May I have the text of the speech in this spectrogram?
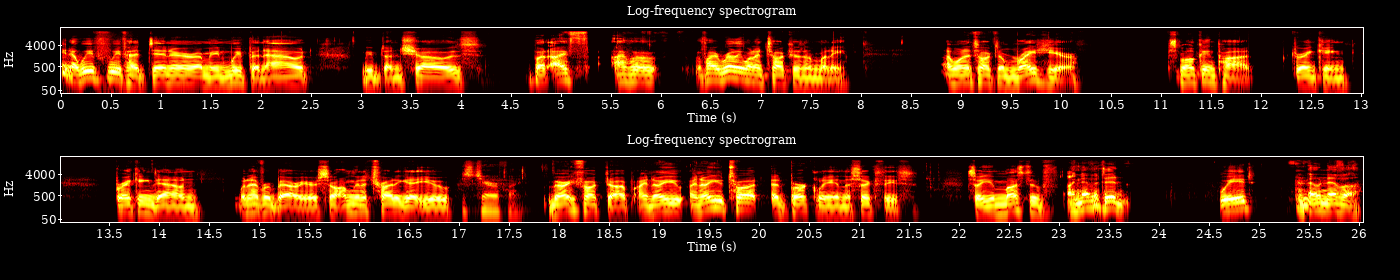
you know, we've we've had dinner. I mean, we've been out, we've done shows, but I've I will if I really want to talk to somebody, I want to talk to them right here, smoking pot, drinking, breaking down whatever barriers. So I'm going to try to get you He's terrified. very fucked up. I know you. I know you taught at Berkeley in the '60s, so you must have I never did. weed. No, never.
